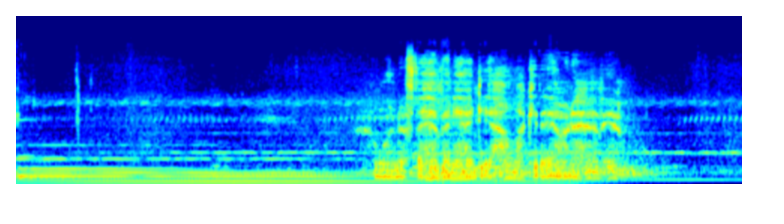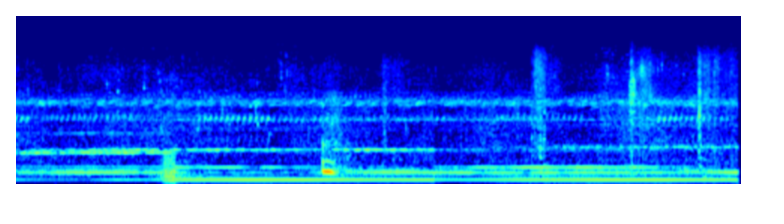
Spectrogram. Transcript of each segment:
I wonder if they have any idea how lucky they are to have you. Mm.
